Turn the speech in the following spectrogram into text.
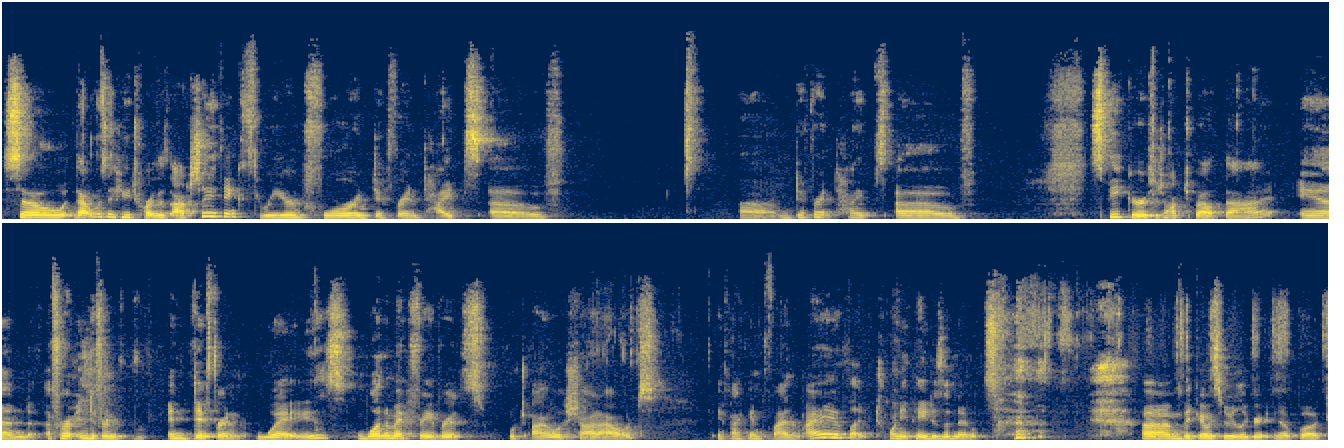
So that was a huge part. There's actually, I think, three or four different types of um, different types of speakers who talked about that, and for in different in different ways. One of my favorites, which I will shout out if I can find them. I have like 20 pages of notes. um, think it was a really great notebook.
